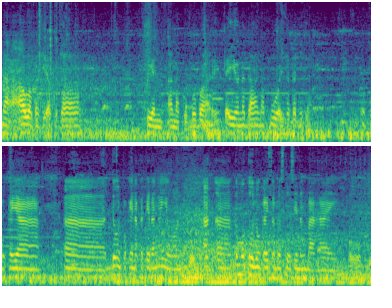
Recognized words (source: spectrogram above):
naaawa kasi ako sa yan anak ko babae. Kaya naghahanap buhay sa kanila. Opo, kaya ah, doon po kayo nakatira ngayon at ah, tumutulong kayo sa gastusin ng bahay. Opo.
